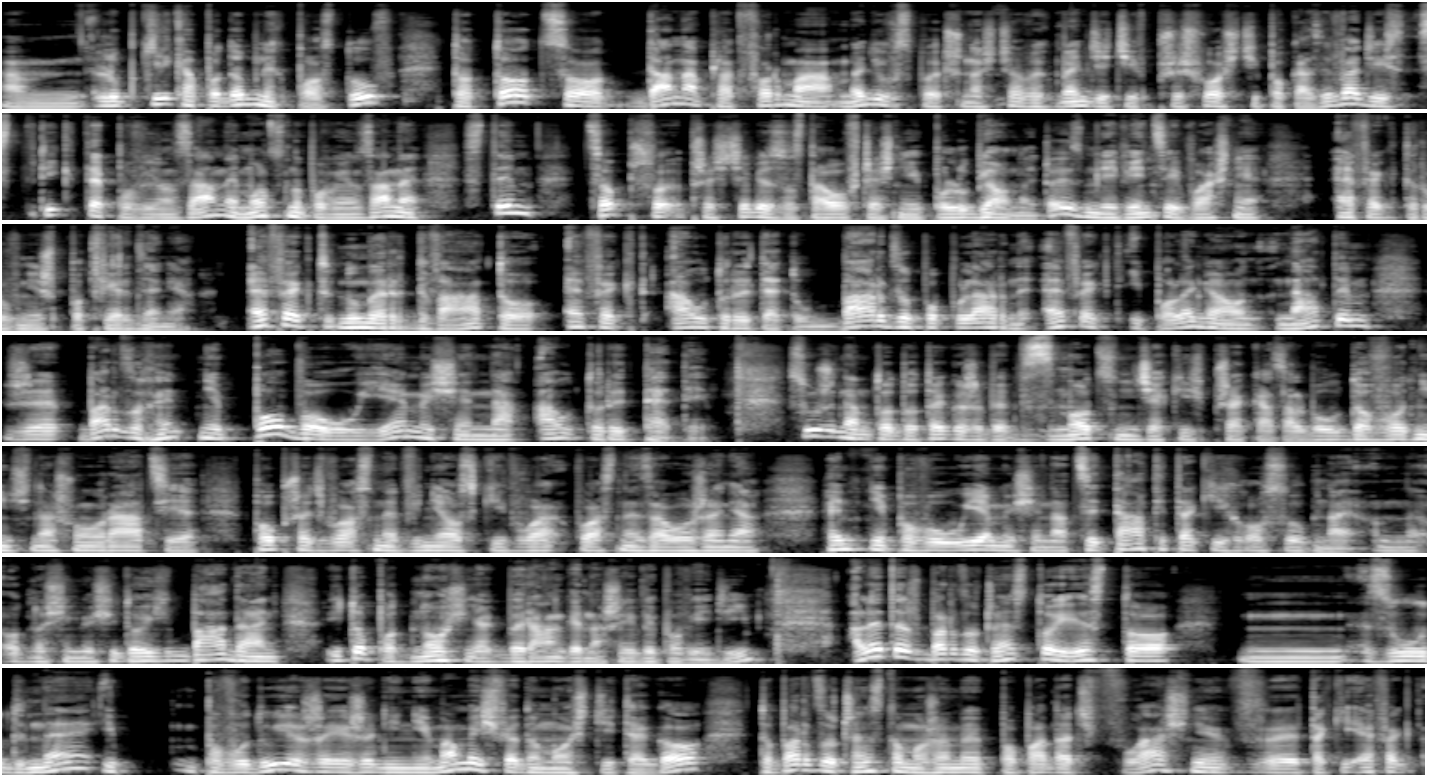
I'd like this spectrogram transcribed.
um, lub kilka podobnych postów, to to, co dana platforma mediów społecznościowych będzie Ci w przyszłości pokazywać, jest stricte powiązane, mocno powiązane z tym, co przez Ciebie zostało wcześniej polubione. To jest mniej więcej właśnie efekt również potwierdzenia. Efekt numer dwa to efekt autorytetu. Bardzo popularny efekt i polega on na tym, że bardzo chętnie powołujemy się na autorytety. Służy nam to do tego, żeby wzmocnić jakiś przekaz albo udowodnić naszą rację, poprzeć własne wnioski, własne założenia. Chętnie powołujemy się na cytaty takich osób, na, odnosimy się do ich badań i to podnosi jakby rangę naszej wypowiedzi, ale też bardzo często jest to mm, złudne i powoduje, że jeżeli nie mamy świadomości tego, to bardzo często możemy popadać właśnie w taki efekt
